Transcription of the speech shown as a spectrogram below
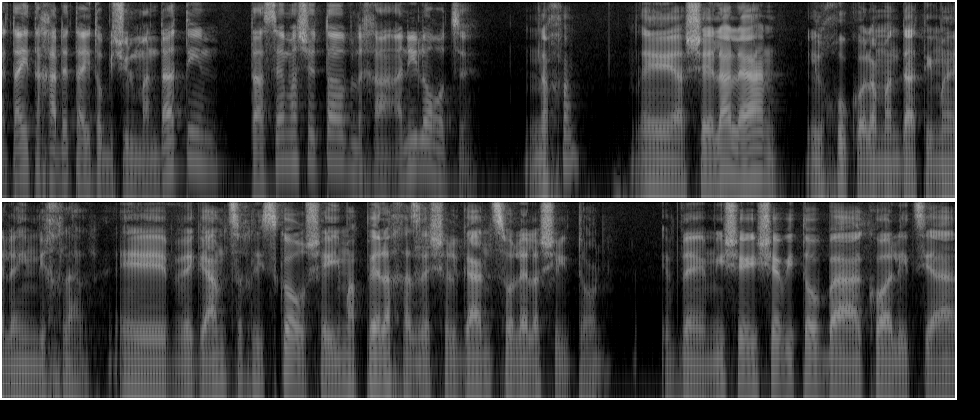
אתה התאחדת איתו בשביל מנדטים? תעשה מה שטוב לך, אני לא רוצה. נכון. Uh, השאלה לאן ילכו כל המנדטים האלה, אם בכלל. Uh, וגם צריך לזכור שאם הפלח הזה של גנץ עולה לשלטון, ומי שישב איתו בקואליציה,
